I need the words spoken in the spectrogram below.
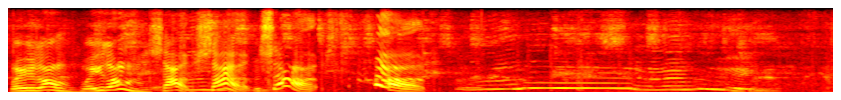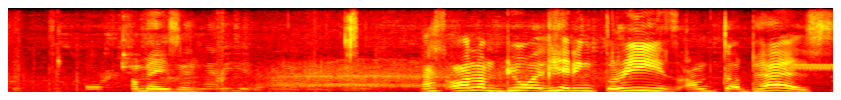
Where you going? Where you going? Stop, stop, stop, stop. Amazing. That's all I'm doing, hitting threes. I'm the best.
